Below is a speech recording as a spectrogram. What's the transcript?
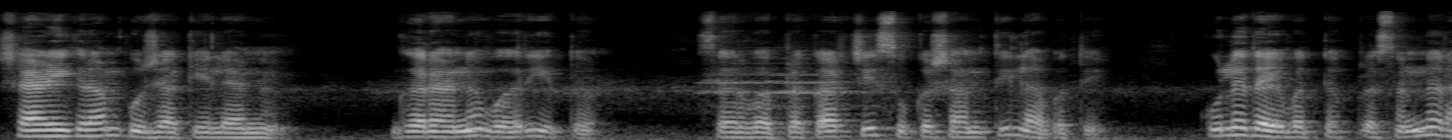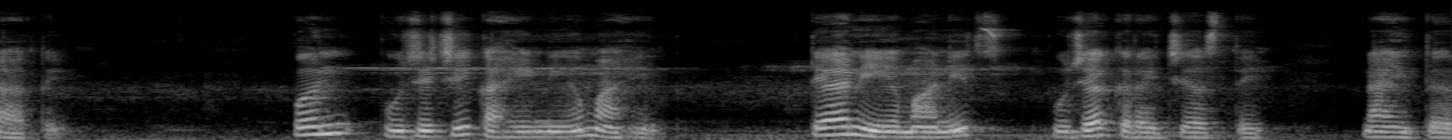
शाळीग्राम पूजा केल्यानं घरानं वर येतं. सर्व प्रकारची सुखशांती लाभते. कुलदैवत प्रसन्न राहते. पण पूजेचे काही नियम आहेत. त्या नियमानेच पूजा करायची असते. नाहीतर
